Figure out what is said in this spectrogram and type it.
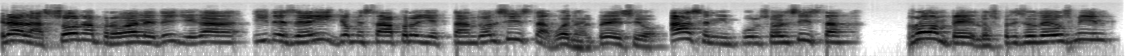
Era la zona probable de llegada y desde ahí yo me estaba proyectando alcista. Bueno, el precio hace el impulso alcista, rompe los precios de 2000,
